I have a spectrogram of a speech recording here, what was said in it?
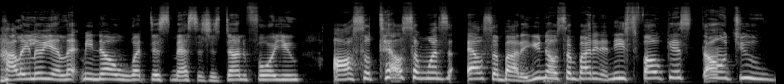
hallelujah, and let me know what this message has done for you. Also, tell someone else about it. You know somebody that needs focus. Don't you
